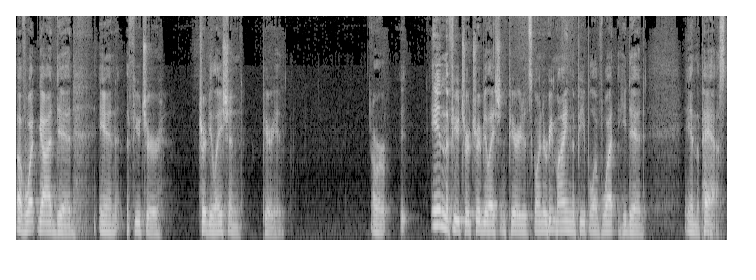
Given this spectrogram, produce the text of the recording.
of what God did in the future tribulation period. Or in the future tribulation period it's going to remind the people of what he did in the past.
